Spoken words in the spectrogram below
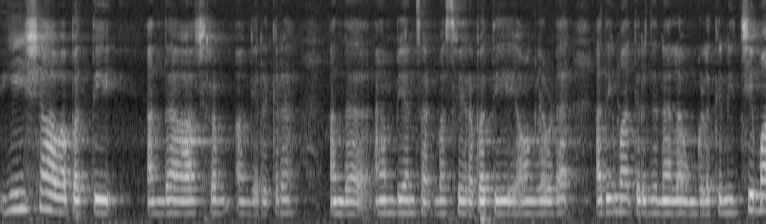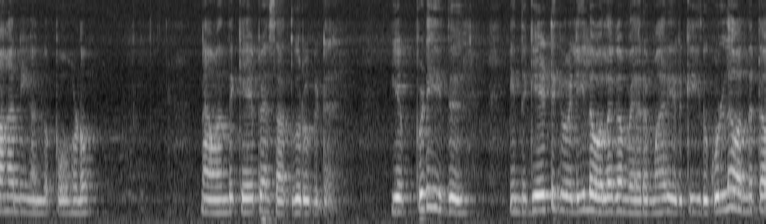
ஈஷாவை பற்றி அந்த ஆசிரம் அங்கே இருக்கிற அந்த ஆம்பியன்ஸ் அட்மாஸ்பியரை பற்றி அவங்கள விட அதிகமாக தெரிஞ்சனால உங்களுக்கு நிச்சயமாக நீங்கள் அங்கே போகணும். நான் வந்து கேட்பேன் சத்குரு கிட்ட எப்படி இது? இந்த கேட்டுக்கு வெளியில் உலகம் வேறு மாதிரி இருக்குது இதுக்குள்ளே வந்துட்டா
